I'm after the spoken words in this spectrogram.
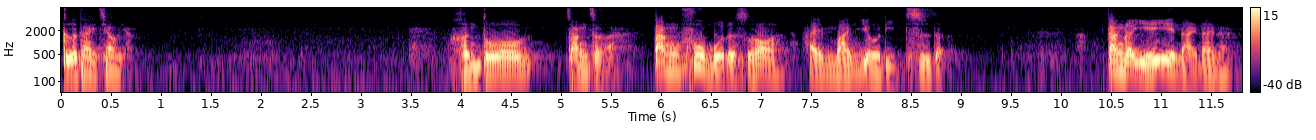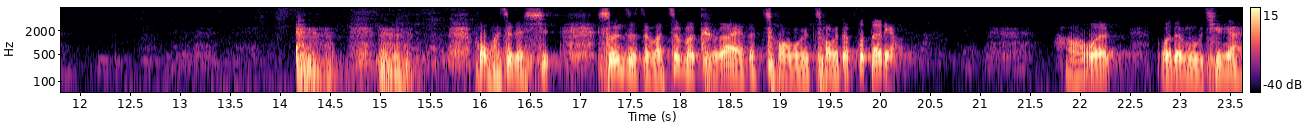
隔代教养。很多长者啊，当父母的时候还蛮有理智的，当了爷爷奶奶呢，我这个孙孙子怎么这么可爱？那宠宠的不得了。好，我我的母亲啊，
